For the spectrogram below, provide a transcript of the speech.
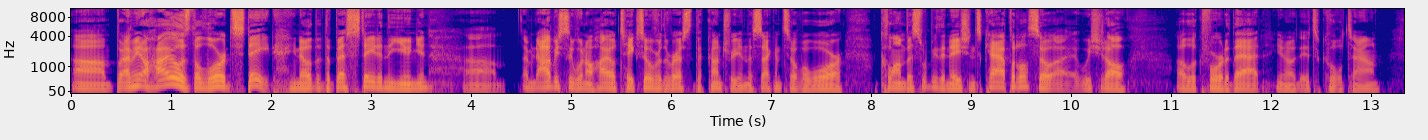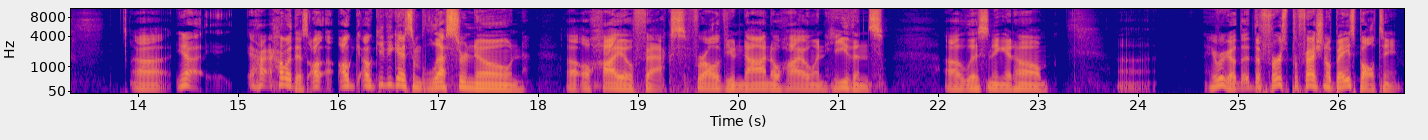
Um, but I mean, Ohio is the Lord state. You know, the, the best state in the union. Um, I mean, obviously, when Ohio takes over the rest of the country in the Second Civil War, Columbus would be the nation's capital. So uh, we should all uh, look forward to that. You know, it's a cool town. Uh, you know, how about this? I'll, I'll, I'll give you guys some lesser known uh, Ohio facts for all of you non Ohioan heathens uh, listening at home. Uh, here we go. The, the first professional baseball team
